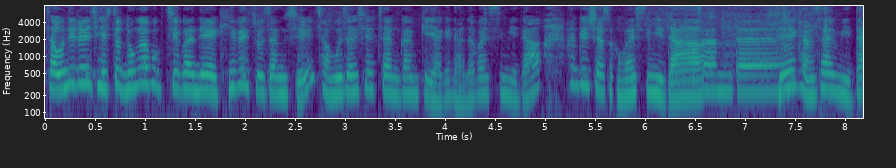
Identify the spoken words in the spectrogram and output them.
자, 오늘은 제주도 농화복지관의 기획조장실 정우정 실장과 함께 이야기 나눠봤습니다. 함께 해주셔서 고맙습니다. 감사합니다. 네, 감사합니다.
